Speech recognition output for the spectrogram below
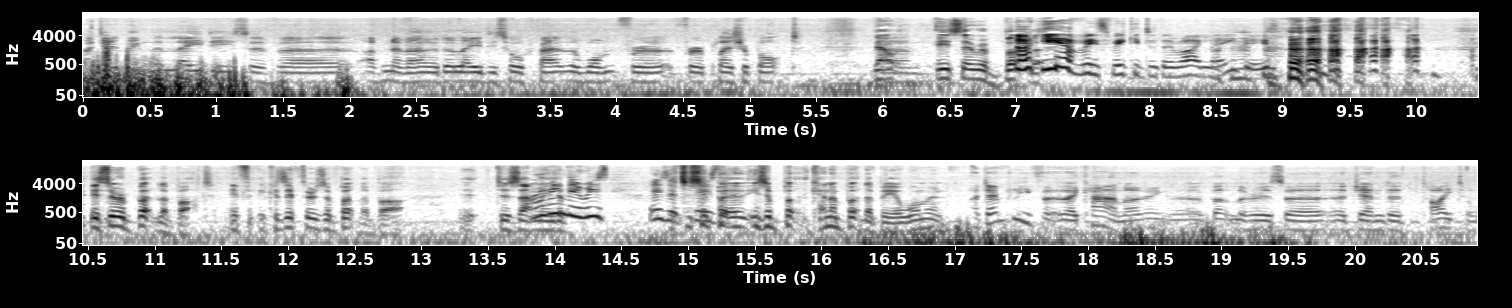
I don't think the ladies have. Uh, I've never heard a lady talk about the want for a, for a pleasure bot. Now, Um, is there a butler? Bot you have been speaking to the right lady Is there a butler bot? If because if there's a butler bot, it- does that i mean think the- there is there's a, Does a, there's bu- a is a but- can a butler be a woman? I don't believe that they can. I think that a butler is a, a gendered title.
